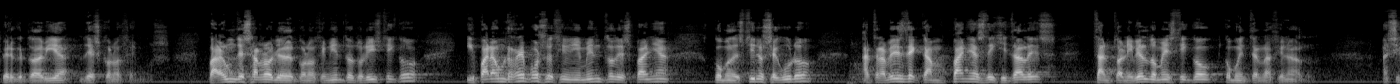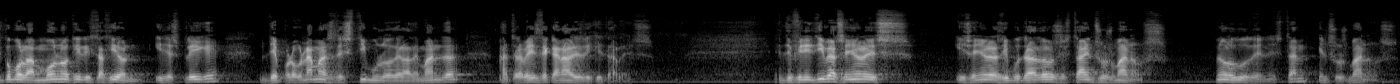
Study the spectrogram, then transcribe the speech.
pero que todavía desconocemos. Para un desarrollo del conocimiento turístico y para un reposicionamiento de España como destino seguro a través de campañas digitales tanto a nivel doméstico como internacional, así como la monotilización y despliegue de programas de estímulo de la demanda a través de canales digitales. En definitiva, señores y señoras diputados, está en sus manos, no lo duden, están en sus manos,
